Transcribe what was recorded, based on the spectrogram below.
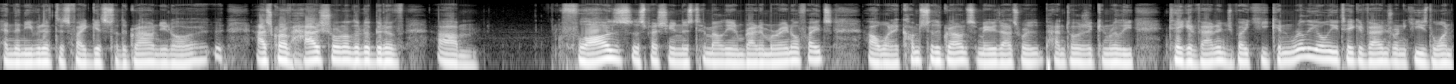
and then even if this fight gets to the ground, you know, Askarov has shown a little bit of. Um, flaws, especially in his Tim Elliott and Brandon Moreno fights, uh, when it comes to the ground. So maybe that's where Pantoja can really take advantage, but he can really only take advantage when he's the one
